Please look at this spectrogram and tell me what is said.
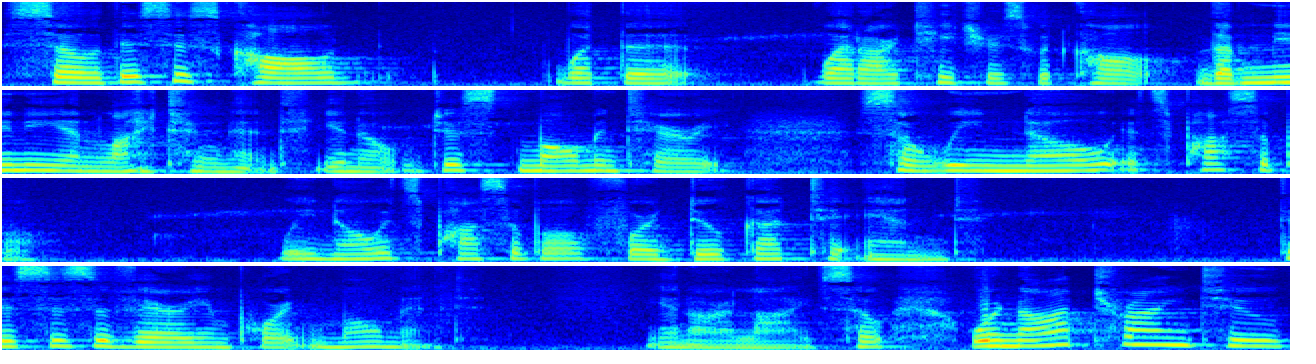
So this is called what the what our teachers would call the mini enlightenment, you know, just momentary. So we know it's possible. We know it's possible for dukkha to end. This is a very important moment in our lives. So we're not trying to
